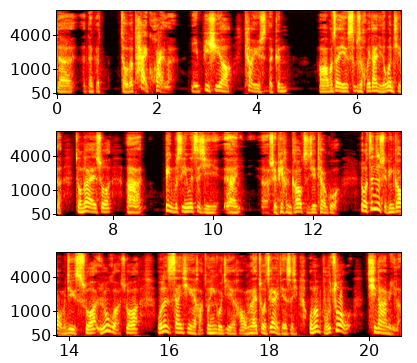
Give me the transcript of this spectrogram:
的那个走得太快了。你必须要跳跃式的跟，好吧？我这是不是回答你的问题了？总的来说啊，并不是因为自己呃呃水平很高直接跳过。如果真正水平高，我们就说，如果说无论是三星也好，中芯国际也好，我们来做这样一件事情，我们不做七纳米了，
